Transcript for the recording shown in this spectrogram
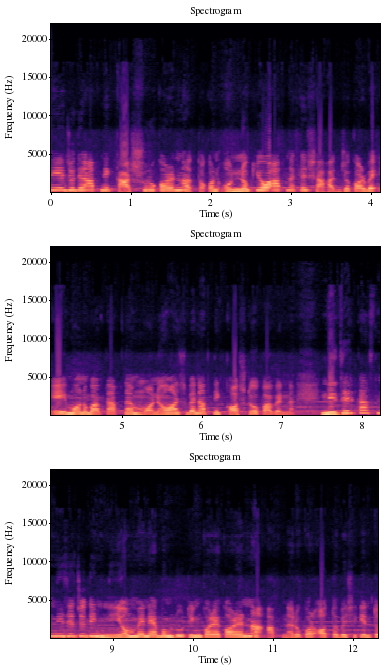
নিয়ে যদি আপনি কাজ শুরু করেন না, তখন অন্য কেউ আপনাকে সাহায্য করবে। এই মনোভাবটা আপনার মনেও আসবে না, আপনি কষ্টও পাবেন না। নিজের কাজ নিজে যদি নিয়ম মেনে এবং রুটিন করে করেন না, আপনার উপর অত বেশি কিন্তু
